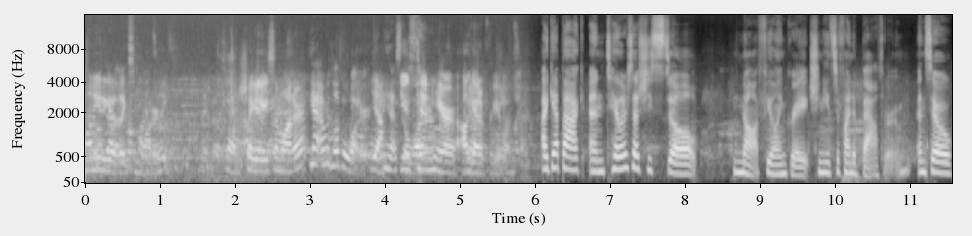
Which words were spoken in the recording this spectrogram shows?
I need to get like some water. Okay. Should I get you some water? Yeah, I would love a water. Yeah. Yes, you the water. stand here. I'll Yeah. get it for you. I get back, and Taylor says she's still not feeling great. She needs to find a bathroom. And so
